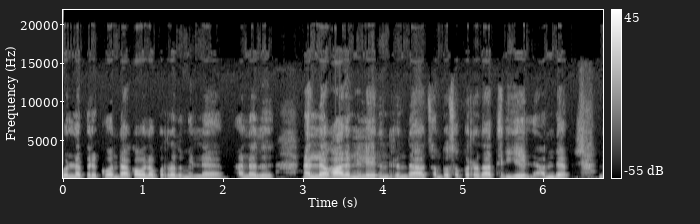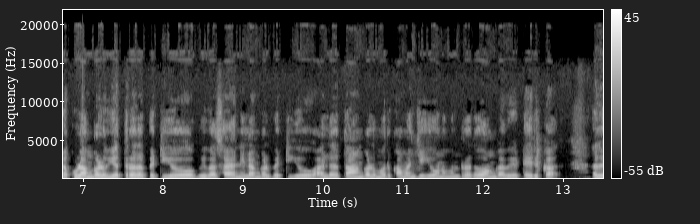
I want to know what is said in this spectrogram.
வெள்ளப்பெருக்கு வந்தால் கவலைப்படுறதும் இல்லை. அல்லது நல்ல காலநிலை இருந்திருந்தால் சந்தோஷப்படுறதா தெரியல அந்த அந்த குளங்கள் உயர்த்துறதை பற்றியோ விவசாய நிலங்கள் பற்றியோ அல்லது தாங்களும் ஒரு கமன் செய்யணுமன்றதோ அங்கே வேட்டை இருக்காது. அது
